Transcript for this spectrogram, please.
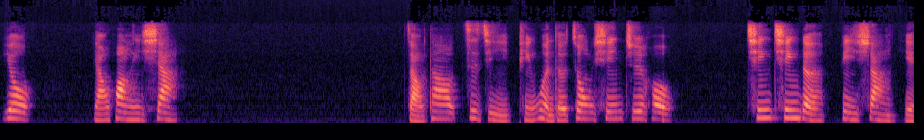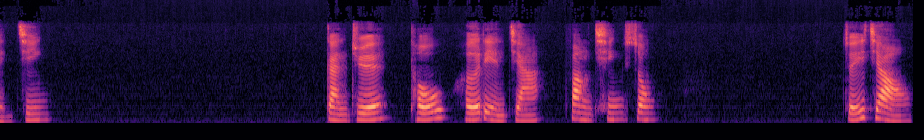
右摇晃一下，找到自己平稳的重心之后，轻轻的。闭上眼睛，感觉头和脸颊放轻松，嘴角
